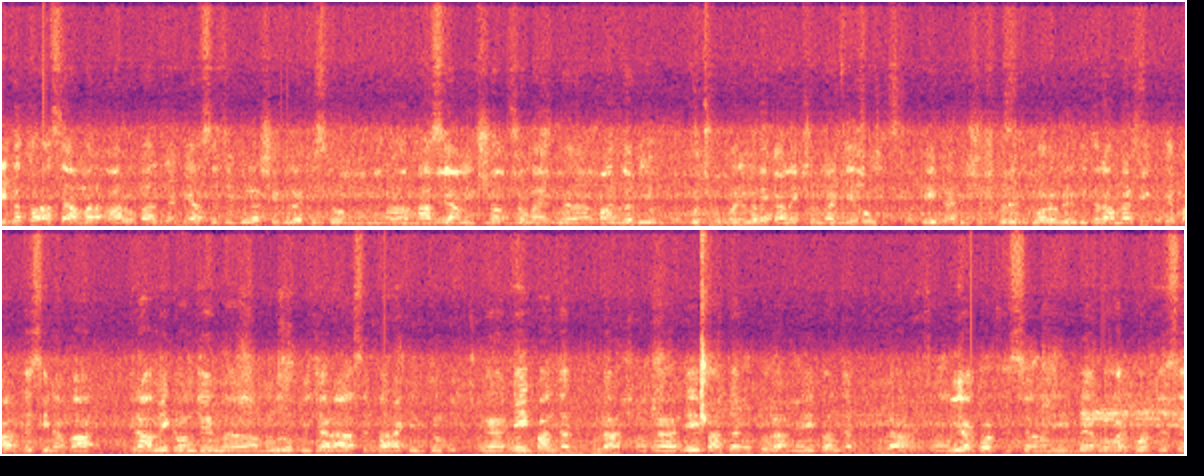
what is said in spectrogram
এটা তো আছে, আমার আরও পাঞ্জাবি আছে, যেগুলো সেগুলো কিন্তু আছে। আমি সবসময় পাঞ্জাবি প্রচুর পরিমাণে কালেকশন রাখি এবং এটা বিশেষ করে গরমের ভিতরে আমরা টিকতে পারতেছি না বা গ্রামে গঞ্জে মুরব্বী যারা আছে, তারা কিন্তু এই পাঞ্জাবিগুলা এই পাঞ্জাবিগুলা এই পাঞ্জাবিগুলা ইয়া করতেছে মানে ব্যবহার করতেছে।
